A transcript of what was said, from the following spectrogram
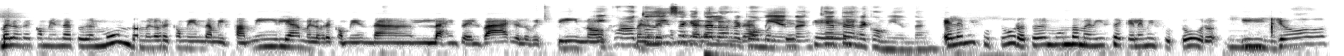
me lo recomienda a todo el mundo, me lo recomienda mi familia, me lo recomienda la gente del barrio, los vecinos. Y cuando me tú dices que te lo recomiendan, es ¿qué que te recomiendan? Él es mi futuro, todo el mundo me dice que él es mi futuro y Ujú. yo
